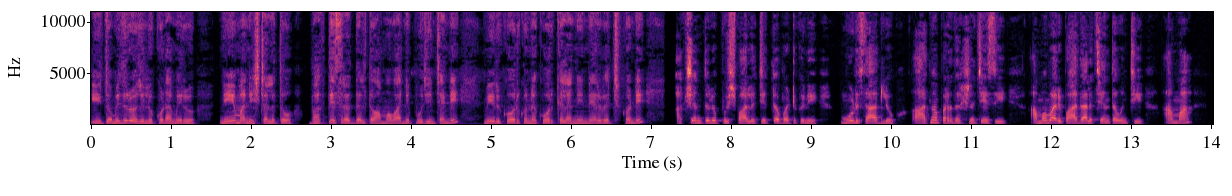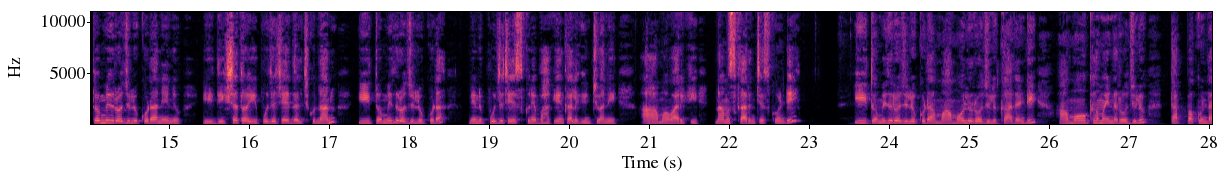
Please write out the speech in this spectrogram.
ఈ తొమ్మిది రోజులు కూడా మీరు నియమ నిష్టలతో భక్తి శ్రద్ధలతో అమ్మవారిని పూజించండి. మీరు కోరుకున్న కోరికలన్నీ నెరవేర్చుకోండి. అక్షంతులు పుష్పాలు చేత్తో పట్టుకుని మూడు సార్లు ఆత్మ ప్రదక్షిణ చేసి అమ్మవారి పాదాల చెంత ఉంచి అమ్మ తొమ్మిది రోజులు కూడా నేను ఈ దీక్షతో ఈ పూజ చేయదలుచుకున్నాను. ఈ తొమ్మిది రోజులు కూడా నేను పూజ చేసుకునే భాగ్యం కలిగించు అని ఆ అమ్మవారికి నమస్కారం చేసుకోండి. ఈ తొమ్మిది రోజులు కూడా మామూలు రోజులు కాదండి. అమోఘమైన రోజులు తప్పకుండా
